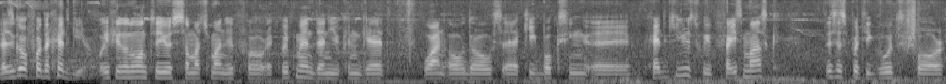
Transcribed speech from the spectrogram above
let's go for the headgear. If you don't want to use so much money for equipment then you can get one of those uh, kickboxing uh, headgears with face mask. This is pretty good for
